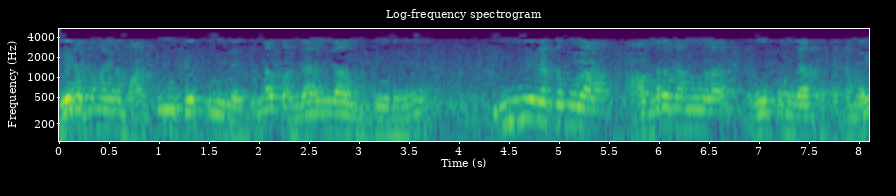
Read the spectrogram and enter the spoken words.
ఏ రకమైన మార్పులు చేర్పులు లేకుండా బంగారంగా ఉంటూనే ఇన్ని రకముల ఆభరణముల రూపంగా ప్రకటమై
